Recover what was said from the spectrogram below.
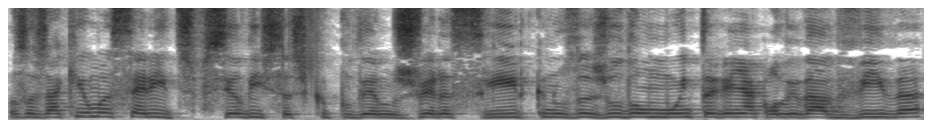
Ou seja, há aqui uma série de especialistas que podemos ver a seguir que nos ajudam muito a ganhar qualidade de vida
